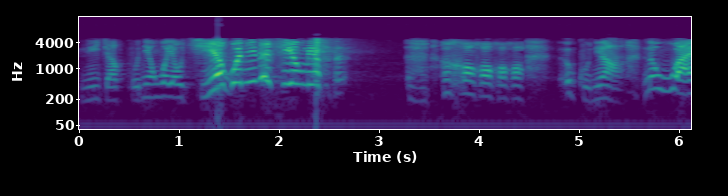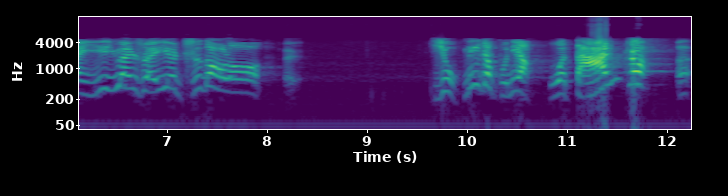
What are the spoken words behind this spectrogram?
你家姑娘，我要接过你的性命。好好好好，姑娘，那万一元帅爷知道了，哟，你家姑娘，我担着。呃，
